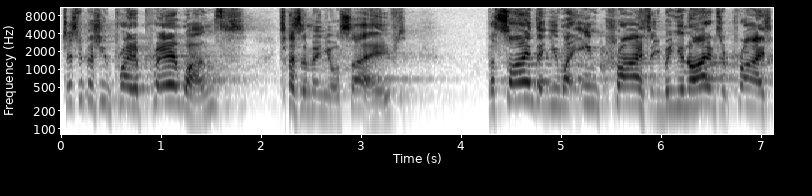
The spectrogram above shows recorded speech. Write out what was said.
Just because you prayed a prayer once doesn't mean you're saved. The sign that you are in Christ, that you've been united to Christ,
